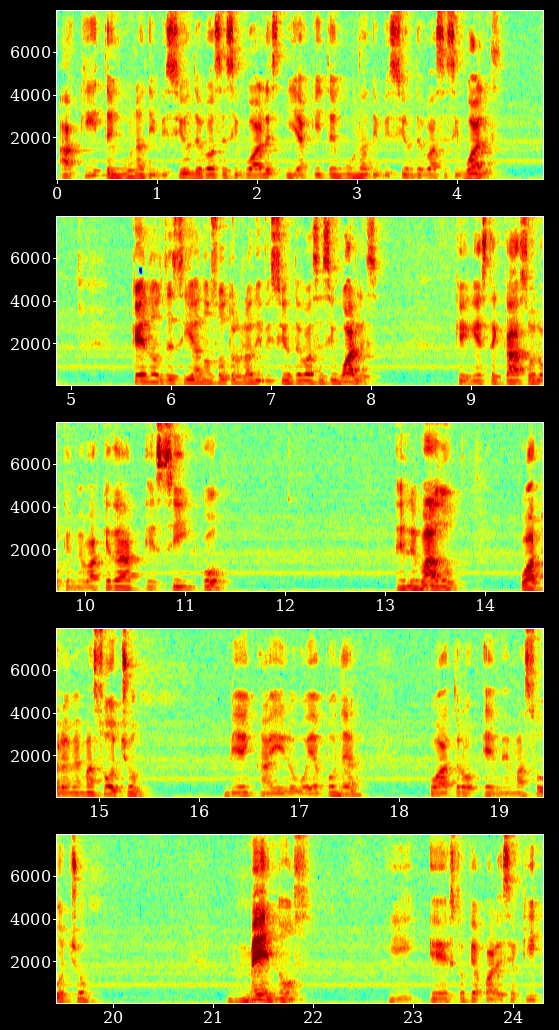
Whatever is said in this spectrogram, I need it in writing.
Aquí tengo una división de bases iguales y aquí tengo una división de bases iguales. ¿Qué nos decía a nosotros la división de bases iguales? Que en este caso lo que me va a quedar es 5 elevado 4m más 8. Bien, ahí lo voy a poner. 4m más 8 menos y esto que aparece aquí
